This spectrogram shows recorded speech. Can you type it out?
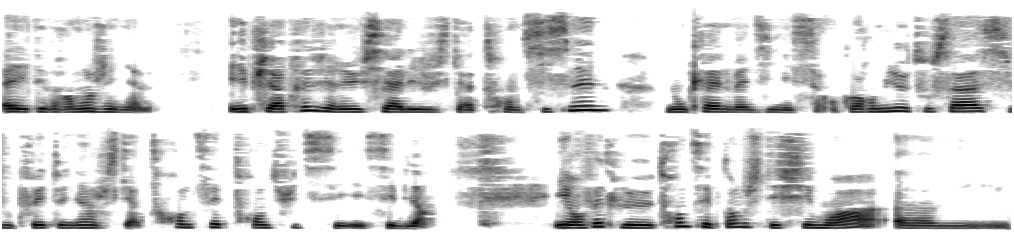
Elle était vraiment géniale. Et puis après, j'ai réussi à aller jusqu'à 36 semaines. Donc là, elle m'a dit, mais c'est encore mieux tout ça. Si vous pouvez tenir jusqu'à 37, 38, c'est bien. Et en fait, le 30 septembre, j'étais chez moi. Euh,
